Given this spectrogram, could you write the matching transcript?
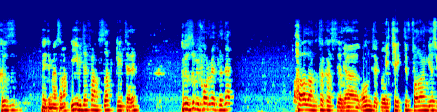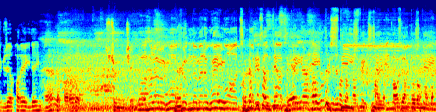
hız ne diyeyim ben sana? İyi bir defansla Ginter'i. Hızlı bir forvetle de Haaland'ı takaslayalım. Ya, Olmayacak böyle. Bir teklif falan gelse güzel paraya gideyim. Herhalde para da sürümünü çek. Well, hello and welcome, no matter where you are, to what is undoubtedly a prestige fixture in the Turkish game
